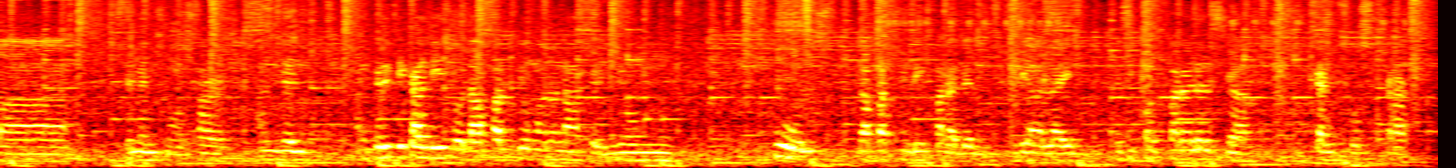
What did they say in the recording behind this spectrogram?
ah, cement mortar. And then, ang critical dito, dapat yung ano natin, yung pools, dapat hindi parallel, hindi aligned. Kasi pag parallel siya, it can cause crack.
